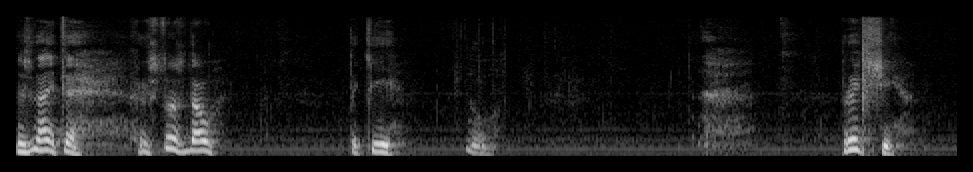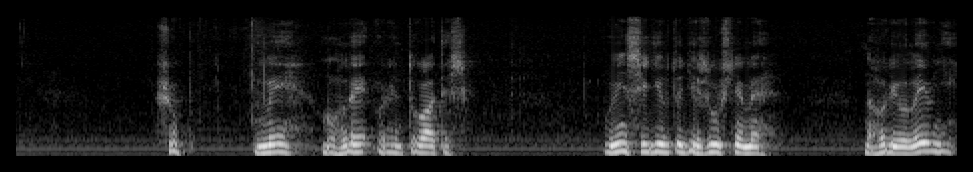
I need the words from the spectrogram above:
Ви знаєте, Христос дав такі, ну, притчі, щоб ми могли орієнтуватись. Він сидів тоді з учнями на горі Оливні.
